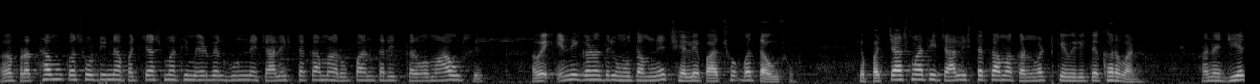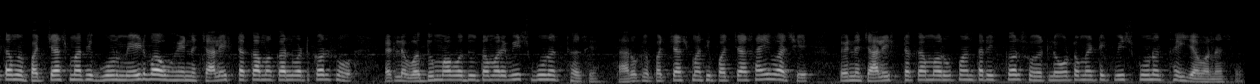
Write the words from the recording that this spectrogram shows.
હવે પ્રથમ કસોટીના પચાસમાંથી મેળવેલ ગુણને ચાલીસ ટકામાં રૂપાંતરિત કરવામાં આવશે. હવે એની ગણતરી હું તમને છેલ્લે પાછો બતાવું છું કે પચાસમાંથી ચાલીસ ટકામાં કન્વર્ટ કેવી રીતે કરવાના? અને જે તમે પચાસમાંથી ગુણ મેળવા હોય એને ચાલીસ ટકામાં કન્વર્ટ કરશો એટલે વધુમાં વધુ તમારે વીસ ગુણ જ થશે. ધારો કે પચાસમાંથી પચાસ આવ્યા છે, તો એને ચાલીસ ટકામાં રૂપાંતરિત કરશો એટલે ઓટોમેટિક વીસ ગુણ જ થઈ જવાના છે.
